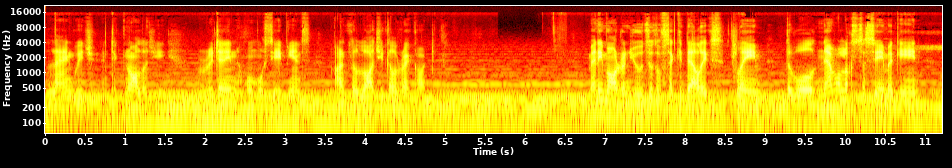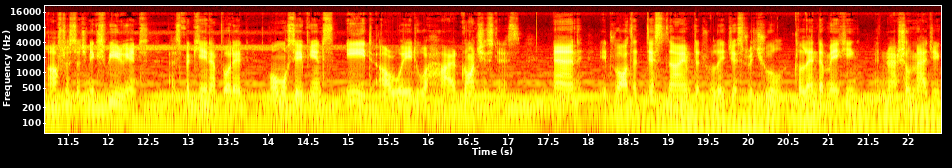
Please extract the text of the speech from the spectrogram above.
language, and technology written in Homo sapiens archaeological record. Many modern users of psychedelics claim the world never looks the same again after such an experience. As McKenna put it, Homo sapiens ate our way to a higher consciousness, and it was at this time that religious ritual, calendar making, and national magic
